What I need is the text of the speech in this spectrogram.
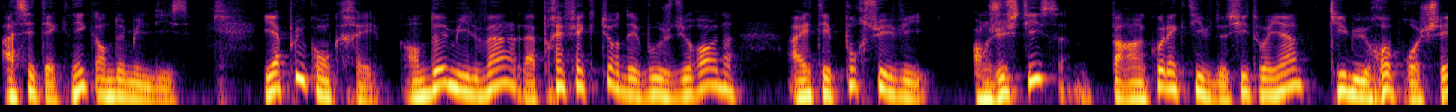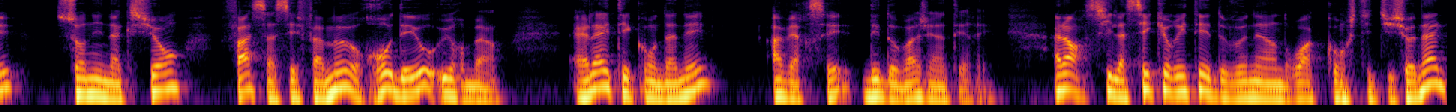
assez technique en 2010. Il y a plus concret. En 2020, la préfecture des Bouches-du-Rhône a été poursuivie en justice par un collectif de citoyens qui lui reprochaient son inaction face à ces fameux rodéos urbains. Elle a été condamnée à verser des dommages et intérêts. Alors, si la sécurité devenait un droit constitutionnel,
